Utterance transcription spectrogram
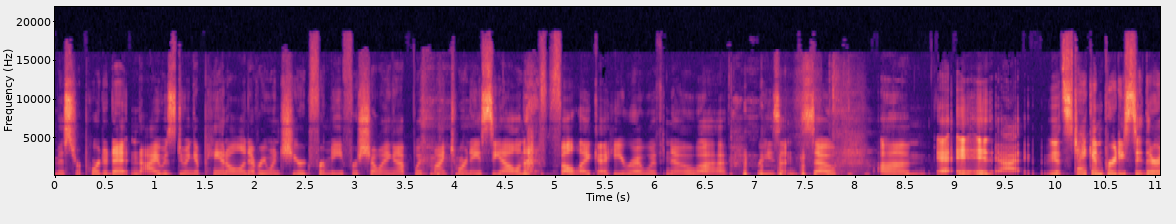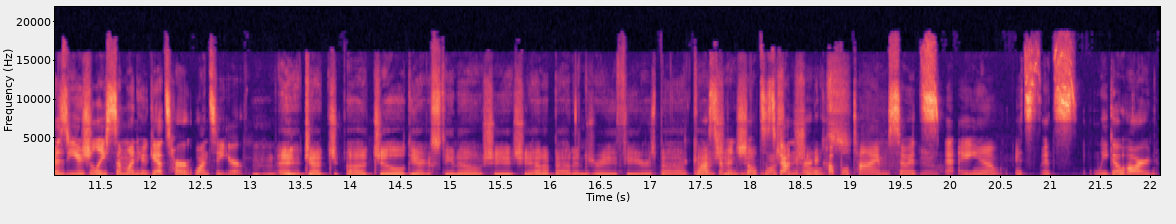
misreported it, and I was doing a panel, and everyone cheered for me for showing up with my torn ACL, and I felt like a hero with no uh, reason. So um, it, it, it's taken pretty. St- there is usually someone who gets hurt once a year. Mm-hmm. Uh, Jill D'Agostino, she she had a bad injury a few years back. Wasserman uh, she, Schultz has gotten Schultz. hurt a couple times, so it's yeah. Uh, you know it's it's we go hard.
